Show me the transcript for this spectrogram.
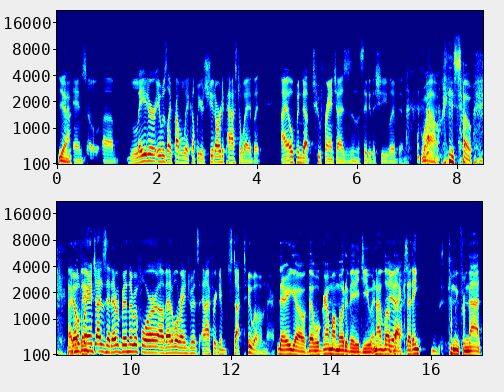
Yeah. and so um, later, it was like probably a couple years. She had already passed away, but I opened up two franchises in the city that she lived in. Wow. so, no thank- franchises had ever been there before of edible arrangements, and I freaking stuck two of them there. there you go. That well, grandma motivated you, and I love that because I think coming from that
